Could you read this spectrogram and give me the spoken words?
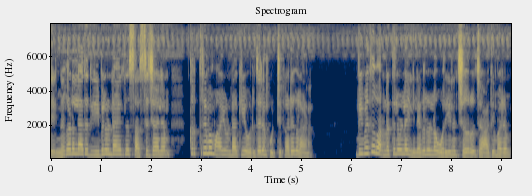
തെങ്ങുകളല്ലാതെ ദ്വീപിലുണ്ടായിരുന്ന സസ്യജാലം കൃത്രിമമായി ഉണ്ടാക്കിയ ഒരുതരം കുറ്റിക്കാടുകളാണ്. വിവിധ വർണത്തിലുള്ള ഇലകളുള്ള ഒരിനം ചെറു ജാതിമരം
